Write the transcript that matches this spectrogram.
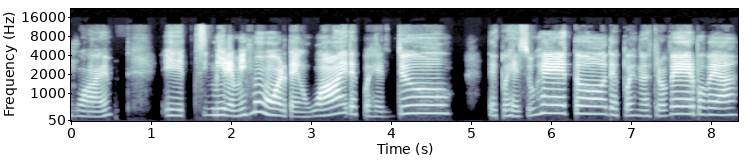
why, eh, si- mire, mismo orden. Why, después el do, después el sujeto, después nuestro verbo, vea.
